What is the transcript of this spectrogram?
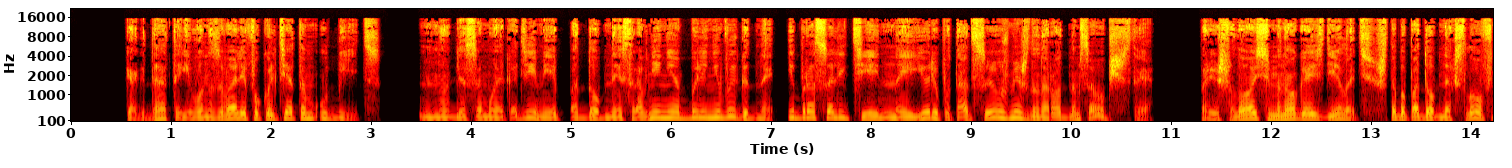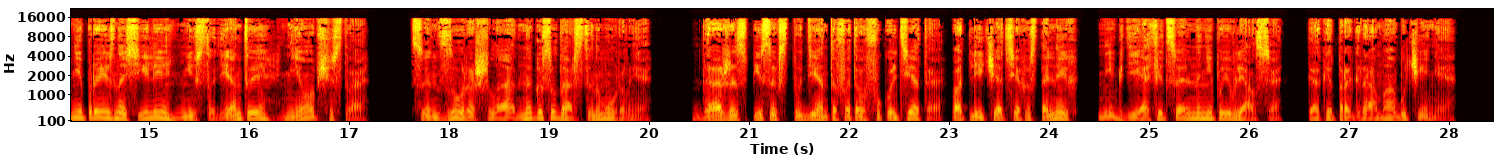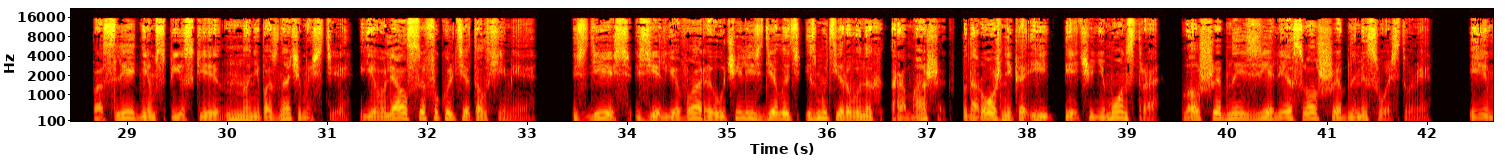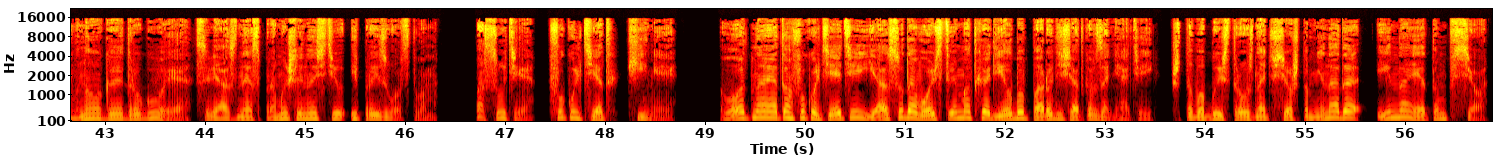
Когда-то его называли факультетом убийц, но для самой Академии подобные сравнения были невыгодны и бросали тень на ее репутацию в международном сообществе. Пришлось многое сделать, чтобы подобных слов не произносили ни студенты, ни общество. Цензура шла на государственном уровне. Даже список студентов этого факультета, в отличие от всех остальных, нигде официально не появлялся, как и программа обучения. Последним в списке, но не по значимости, являлся факультет алхимии. Здесь зельевары учились делать из мутированных ромашек, подорожника и печени монстра волшебные зелья с волшебными свойствами. И многое другое, связанное с промышленностью и производством. По сути, факультет химии. Вот на этом факультете я с удовольствием отходил бы пару десятков занятий, чтобы быстро узнать все, что мне надо, и на этом все.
